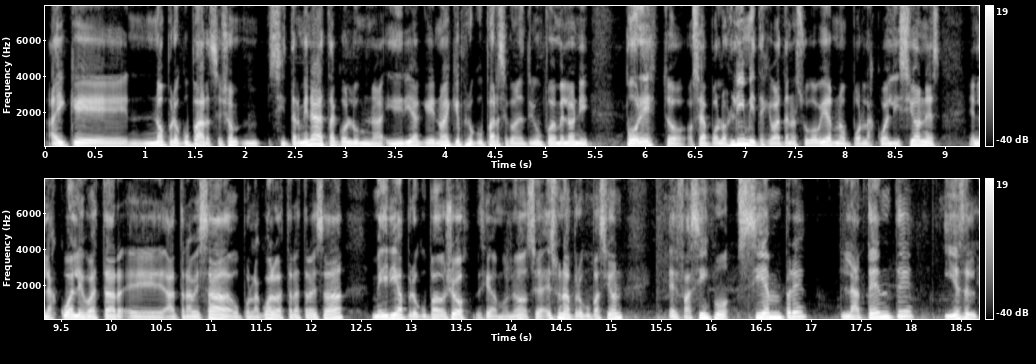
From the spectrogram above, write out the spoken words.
hay que no preocuparse. Yo, mm, si terminara esta columna y diría que no hay que preocuparse con el triunfo de Meloni por esto, o sea, por los límites que va a tener su gobierno, por las coaliciones en las cuales va a estar atravesada o por la cual va a estar atravesada, me iría preocupado yo, digamos, ¿no? O sea, es una preocupación el fascismo siempre latente y es el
